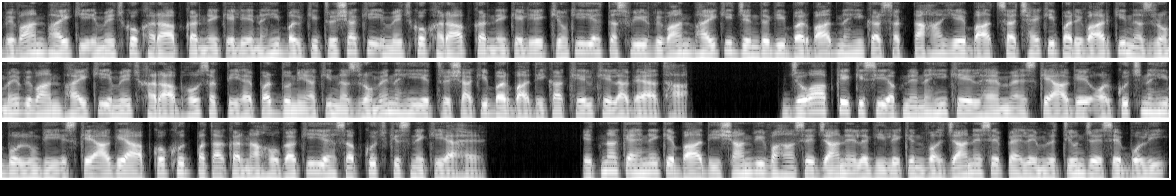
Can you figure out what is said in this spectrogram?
विवान भाई की इमेज को खराब करने के लिए नहीं बल्कि त्रिशा की इमेज को खराब करने के लिए क्योंकि यह तस्वीर विवान भाई की ज़िंदगी बर्बाद नहीं कर सकता। हाँ ये बात सच है कि परिवार की नज़रों में विवान भाई की इमेज खराब हो सकती है, पर दुनिया की नज़रों में नहीं, ये त्रिशा की बर्बादी का खेल खेला गया था। जो आपके किसी अपने नहीं खेल है, मैं इसके आगे और कुछ नहीं बोलूँगी, इसके आगे आपको खुद पता करना होगा कि यह सब कुछ किसने किया है। इतना कहने के बाद ईशानवी वहाँ से जाने लगी, लेकिन वह जाने से पहले मृत्युंजय से बोली,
